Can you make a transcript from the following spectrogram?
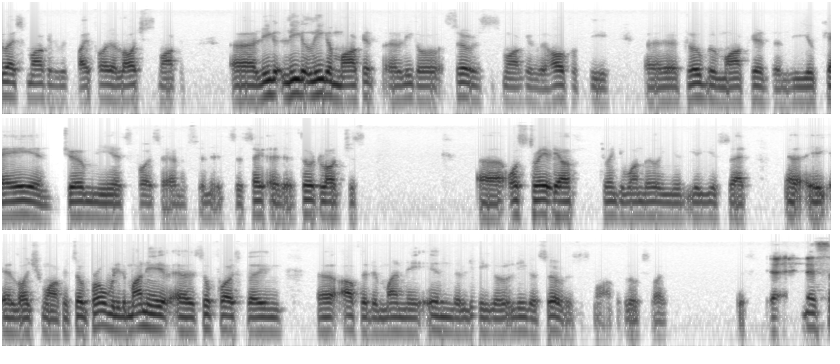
US market was by far the largest market legal, legal legal market, uh, legal services market with half of the uh, global market and the UK and Germany, as far as I understand, it's the, the third largest. Australia, 21 million, you, you said, a, a, large market. So probably the money so far is going after the money in the legal legal services market. Looks like. Yeah, there's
